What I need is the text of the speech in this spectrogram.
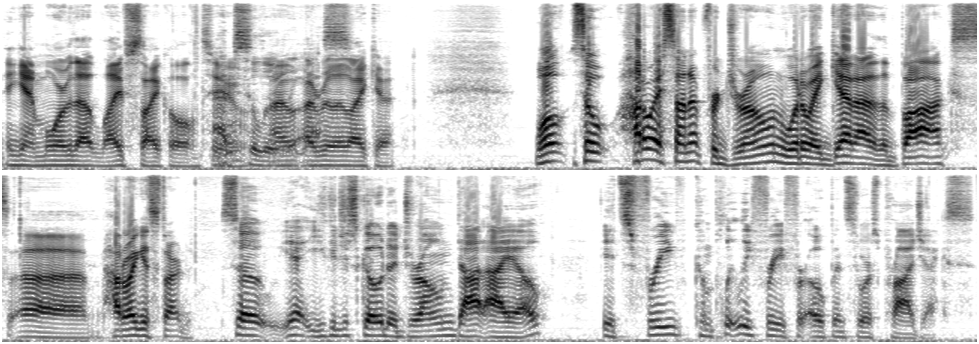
Again, more of that life cycle too. Absolutely, I, I really like it. Well, so how do I sign up for Drone? What do I get out of the box? Uh, how do I get started? So yeah, you could just go to drone.io. It's free, completely free for open source projects.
